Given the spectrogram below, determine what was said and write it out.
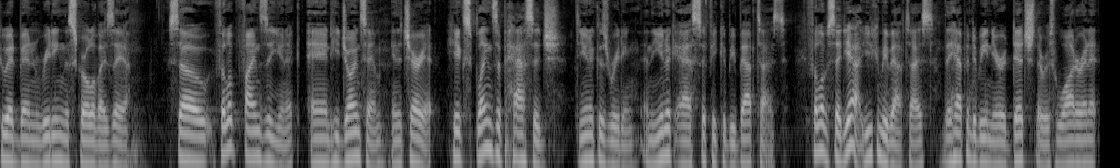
who had been reading the scroll of Isaiah. So Philip finds the eunuch and he joins him in the chariot. He explains a passage the eunuch is reading, and the eunuch asks if he could be baptized. Philip said, Yeah, you can be baptized. They happened to be near a ditch, there was water in it.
